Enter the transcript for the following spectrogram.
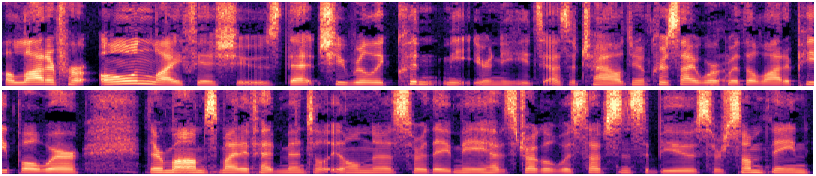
a lot of her own life issues that she really couldn't meet your needs as a child. You know, Chris, I work with a lot of people where their moms might have had mental illness or they may have struggled with substance abuse or something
